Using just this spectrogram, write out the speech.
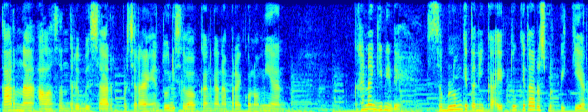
karena alasan terbesar perceraian itu disebabkan karena perekonomian. Karena gini deh, sebelum kita nikah itu kita harus berpikir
